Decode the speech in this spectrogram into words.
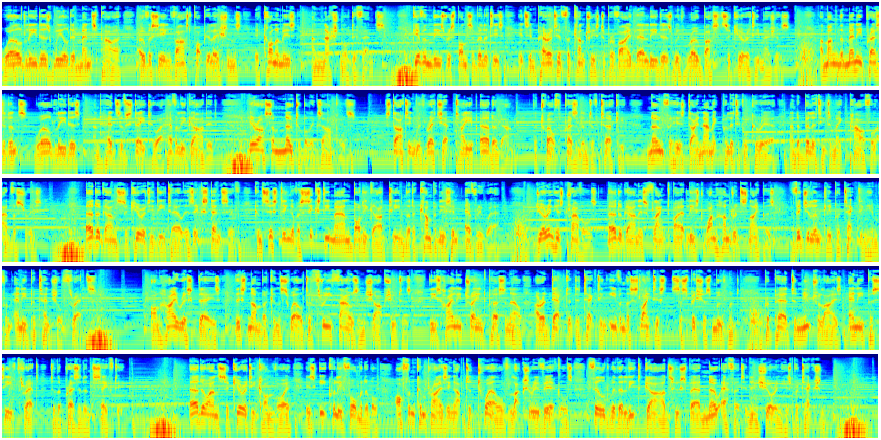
World leaders wield immense power, overseeing vast populations, economies, and national defense. Given these responsibilities, it's imperative for countries to provide their leaders with robust security measures. Among the many presidents, world leaders, and heads of state who are heavily guarded, here are some notable examples starting with Recep Tayyip Erdogan, the 12th president of Turkey, known for his dynamic political career and ability to make powerful adversaries. Erdogan's security detail is extensive, consisting of a 60-man bodyguard team that accompanies him everywhere. During his travels, Erdogan is flanked by at least 100 snipers, vigilantly protecting him from any potential threats. On high-risk days, this number can swell to 3,000 sharpshooters. These highly trained personnel are adept at detecting even the slightest suspicious movement, prepared to neutralize any perceived threat to the president's safety. Erdogan's security convoy is equally formidable, often comprising up to 12 luxury vehicles filled with elite guards who spare no effort in ensuring his protection.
